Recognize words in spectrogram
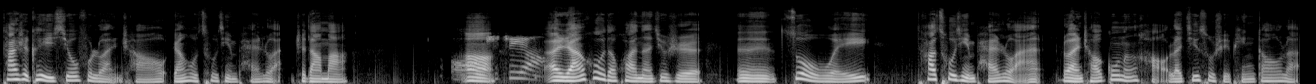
它是可以修复卵巢，然后促进排卵，知道吗？哦，啊是这样。呃，然后的话呢，就是嗯、作为它促进排卵，卵巢功能好了，激素水平高了，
